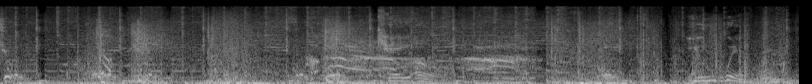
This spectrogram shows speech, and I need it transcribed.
KO. You win.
